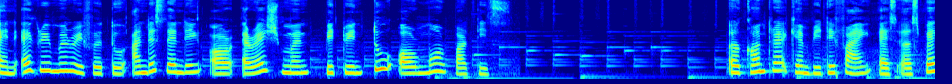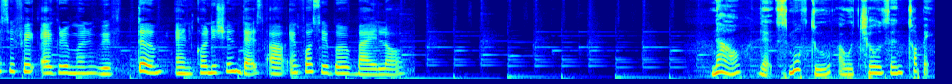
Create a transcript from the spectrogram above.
An agreement refers to understanding or arrangement between two or more parties. A contract can be defined as a specific agreement with terms and conditions that are enforceable by law. Now, let's move to our chosen topic.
